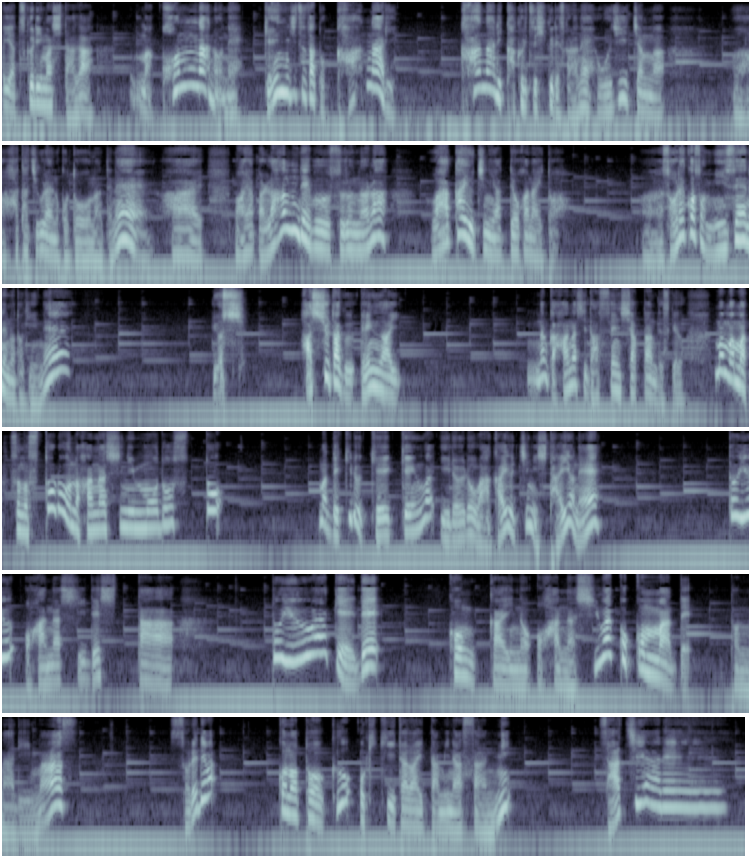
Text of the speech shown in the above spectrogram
いや、作りましたが、まあ、こんなのね、現実だとかなり、かなり確率低いですからね。おじいちゃんが、二十歳ぐらいのことなんてね。はい。まあ、やっぱランデブーするなら、若いうちにやっておかないと。それこそ未成年の時にね。よし。ハッシュタグ恋愛。なんか話脱線しちゃったんですけど。まあまあまあ、そのストローの話に戻すと、まあできる経験はいろいろ若いうちにしたいよね。というお話でした。というわけで、今回のお話はここまでとなります。それでは、このトークをお聞きいただいた皆さんに、幸あれ。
